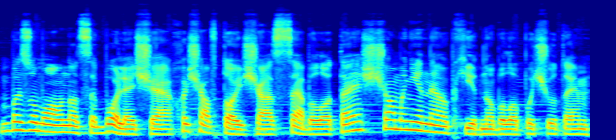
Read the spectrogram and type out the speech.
Безумовно, це боляче, хоча в той час це було те, що мені необхідно було почути.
